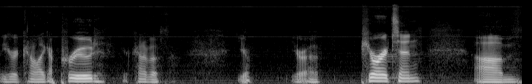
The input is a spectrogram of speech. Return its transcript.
you're kind of like a prude. You're kind of a you're a Puritan. Um,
